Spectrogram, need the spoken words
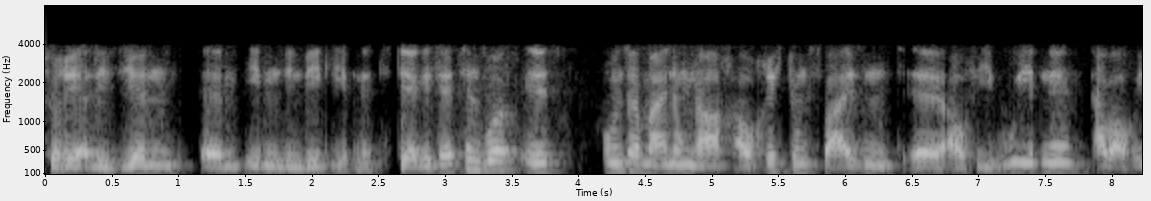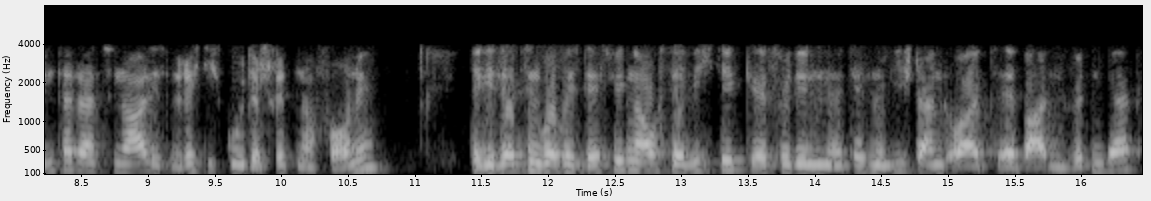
zu realisieren, ähm, eben den Weg ebnet. Der Gesetzentwurf ist unserer Meinung nach auch richtungsweisend äh, auf EU-Ebene, aber auch international ist ein richtig guter Schritt nach vorne. Der Gesetzentwurf ist deswegen auch sehr wichtig äh, für den Technologiestandort äh, Baden-Württemberg.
